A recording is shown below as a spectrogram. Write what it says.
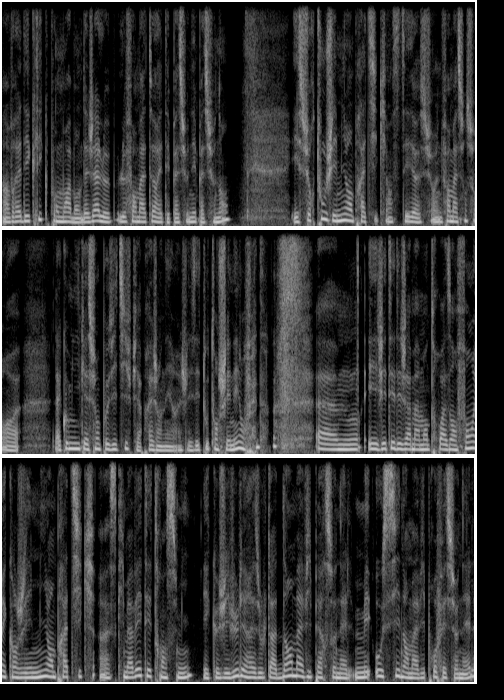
un vrai déclic pour moi. Bon, déjà, le, le formateur était passionné, passionnant. Et surtout, j'ai mis en pratique. Hein, C'était euh, sur une formation sur euh, la communication positive. Puis après, j'en ai, je les ai toutes enchaînées en fait. Euh, et j'étais déjà maman de trois enfants. Et quand j'ai mis en pratique ce qui m'avait été transmis et que j'ai vu les résultats dans ma vie personnelle, mais aussi dans ma vie professionnelle,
